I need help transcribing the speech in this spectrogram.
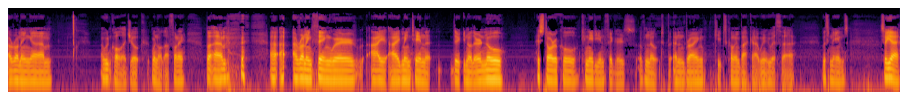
a, a running. Um, I wouldn't call it a joke. We're not that funny, but um, a, a- running thing where I I maintain that there, you know there are no historical Canadian figures of note, but, and Brian keeps coming back at me with uh, with names. So yeah,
